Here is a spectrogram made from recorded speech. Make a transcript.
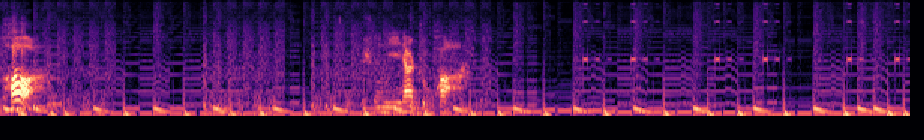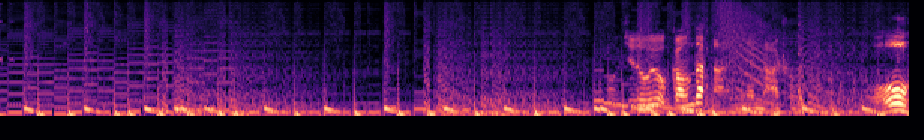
炮啊！一下主炮啊！我记得我有钢弹啊，应该拿出来。哦，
